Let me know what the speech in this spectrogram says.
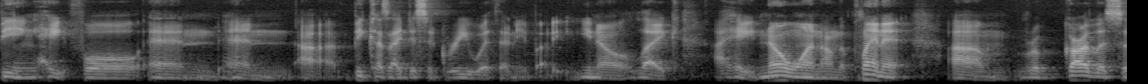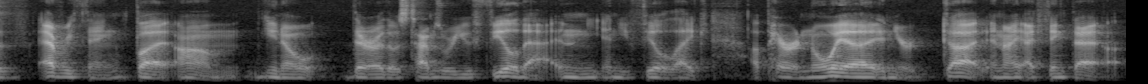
being hateful and and uh, because I disagree with anybody. You know, like I hate no one on the planet, um, regardless of everything. But um, you know, there are those times where you feel that and and you feel like a paranoia in your gut. And I, I think that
